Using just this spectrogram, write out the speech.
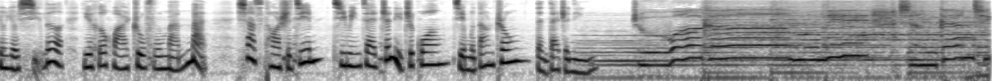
拥有喜乐，耶和华祝福满满。下次同样时间，吉云在真理之光节目当中等待着您。祝我渴慕你，想感情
